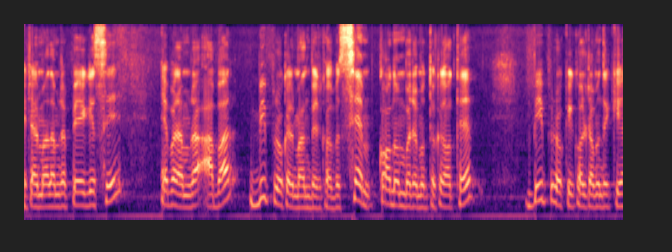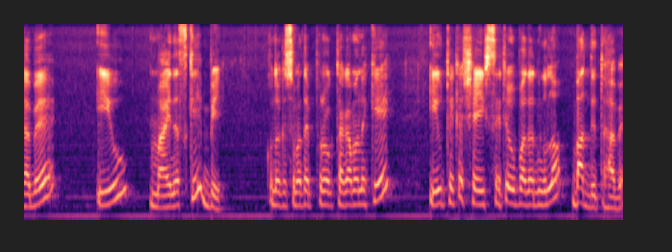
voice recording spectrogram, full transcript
এটার মান আমরা পেয়ে গেছি। এবার আমরা আবার বিপ্রকের মান বের করব। সেম ক নম্বরের মতো করে বি প্রক ইকলটা আমাদের কী হবে? ইউ মাইনাস কি বি কোনো কিছু মাথায় প্রয়োগ থাকা মানে কি? ইউ থেকে সেই সেটের উপাদানগুলো বাদ দিতে হবে।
